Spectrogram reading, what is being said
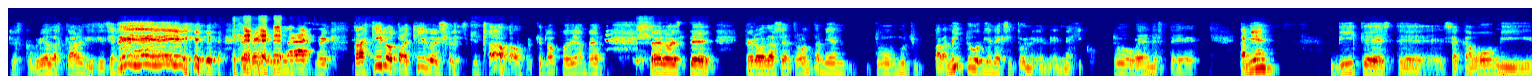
los, cubrían las caras y decían, ¡Eh, tranquilo, tranquilo, y se les quitaba porque no podían ver. Pero, este, pero la Centrón también tuvo mucho, para mí tuvo bien éxito en, en, México. Tuvo en este, también vi que este, se acabó mi,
